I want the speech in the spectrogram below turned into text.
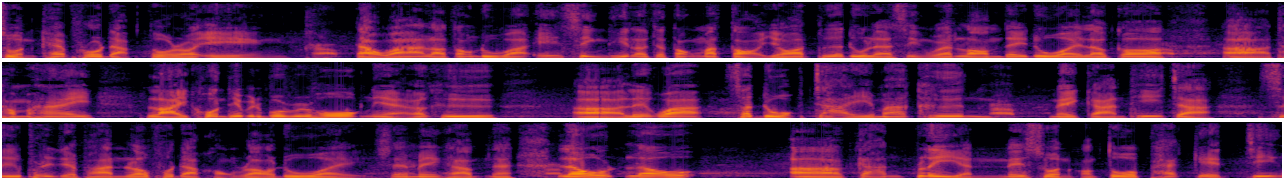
ส่วนแค่ Product ตัวเราเอง ครับแต่ว่าเราต้องดูว่าเอ๊ะสิ่งที่เราจะต้องมาต่อยอดเพื่อดูแลสิ่งแวดล้อมได้ด้วย แล้วก็ครับอ่าทำให้หลายคนที่เป็นผู้บริโภคเนี่ยก็คืออ่าเรียกว่าสะดวกใจมากขึ้น ครับ ในการที่จะซื้อผลิตภัณฑ์แล้ว Product ของเราด้วยใช่ไหมครับนะครับแล้วแล้วอ่าการเปลี่ยนในส่วนของตัวแพคเกจจิ้ง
